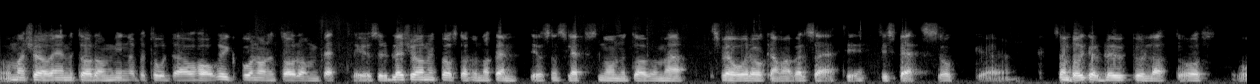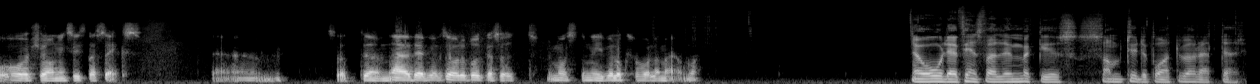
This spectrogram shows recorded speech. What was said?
om man kör en av de mindre betrodda och har rygg på någon av dem bättre. Så det blir körning första 150 och sen släpps någon av de här två då kan man väl säga till, till spets och eh, sen brukar det bli uppullat och, och körning sista sex. Um, så att eh, nej, det är väl så det brukar se ut. Det måste ni väl också hålla med om va? Jo, det finns väl mycket som tyder på att du har rätt där.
